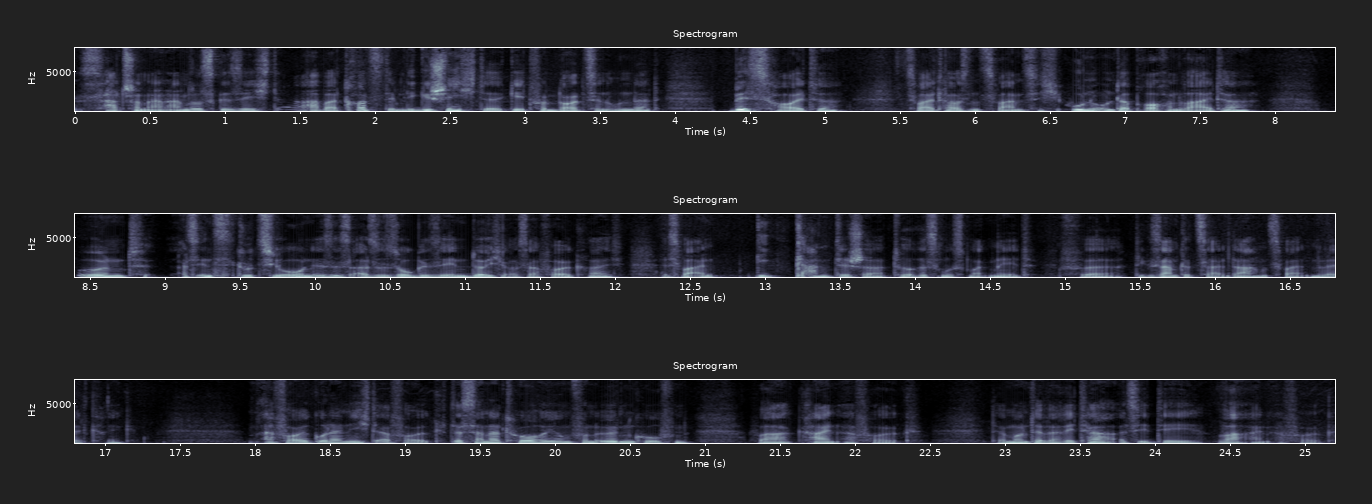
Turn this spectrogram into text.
es hat schon ein anderes Gesicht, aber trotzdem, die Geschichte geht von 1900 bis heute, 2020, ununterbrochen weiter. Und als Institution ist es also so gesehen durchaus erfolgreich. Es war ein gigantischer Tourismusmagnet für die gesamte Zeit nach dem Zweiten Weltkrieg. Erfolg oder nicht Erfolg. Das Sanatorium von Ödenkofen war kein Erfolg. Der Monte Veritas als Idee war ein Erfolg.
